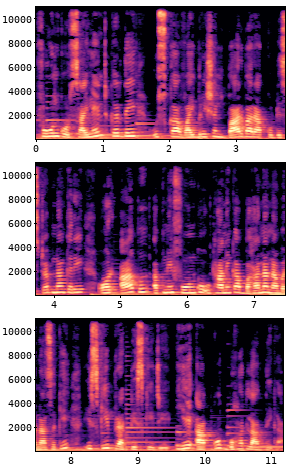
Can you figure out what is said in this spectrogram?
फ़ोन को साइलेंट कर दें, उसका वाइब्रेशन बार बार आपको डिस्टर्ब ना करे और आप अपने फ़ोन को उठाने का बहाना ना बना सके। इसकी प्रैक्टिस कीजिए, ये आपको बहुत लाभ देगा।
